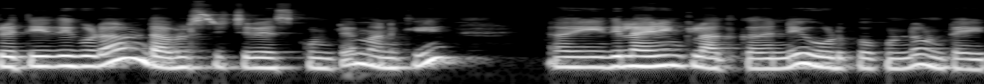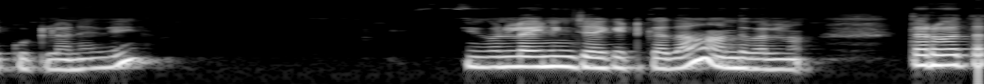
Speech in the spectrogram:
ప్రతిదీ కూడా డబుల్ స్టిచ్ వేసుకుంటే మనకి ఇది లైనింగ్ క్లాత్ కదండి ఊడిపోకుండా ఉంటాయి కుట్లు అనేవి. ఇవన్నీ లైనింగ్ జాకెట్ కదా అందువలన. తర్వాత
